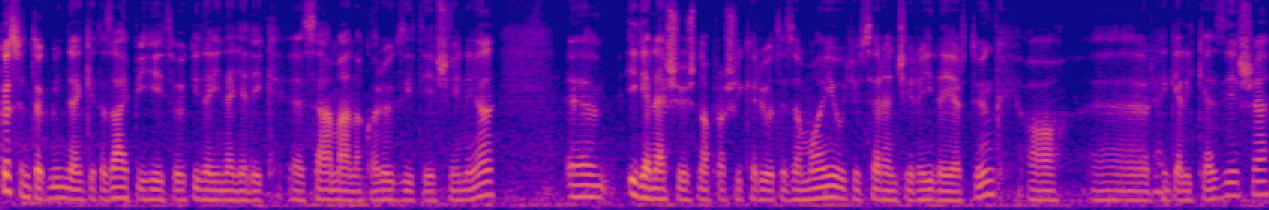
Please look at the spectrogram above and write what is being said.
Köszöntök mindenkit az IP hétfők idei negyedik számának a rögzítésénél. Igen, esős napra sikerült ez a mai, úgyhogy szerencsére ideértünk a reggeli kezdésre.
